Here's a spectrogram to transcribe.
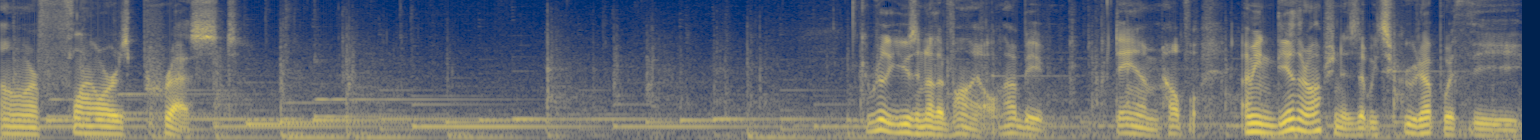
our flowers pressed. Could really use another vial. That would be damn helpful. I mean, the other option is that we screwed up with the...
